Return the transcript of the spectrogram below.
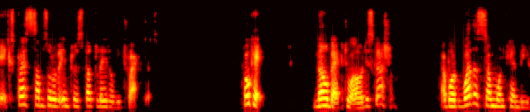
expressed some sort of interest, but later retracted. Okay, now back to our discussion about whether someone can be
